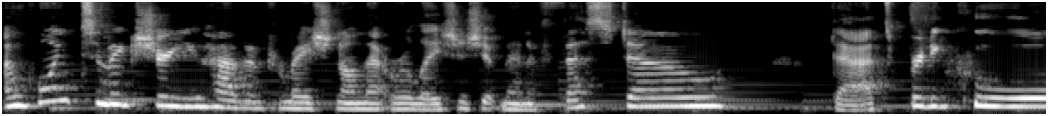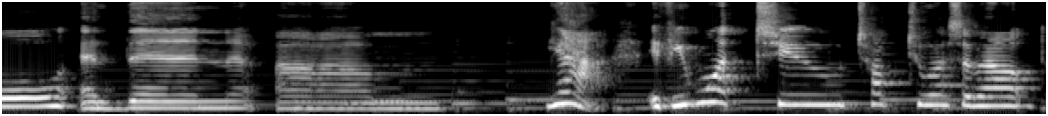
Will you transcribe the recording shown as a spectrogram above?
I'm going to make sure you have information on that relationship manifesto. That's pretty cool. And then, um, yeah, if you want to talk to us about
